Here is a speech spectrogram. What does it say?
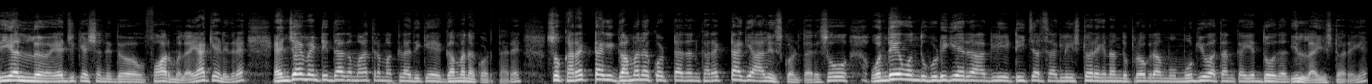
ರಿಯಲ್ ಎಜುಕೇಷನ್ ಇದು ಫಾರ್ಮುಲಾ ಯಾಕೆ ಹೇಳಿದ್ರೆ ಎಂಜಾಯ್ಮೆಂಟ್ ಇದ್ದಾಗ ಮಾತ್ರ ಮಕ್ಕಳು ಅದಕ್ಕೆ ಗಮನ ಕೊಡ್ತಾರೆ. ಸೊ ಕರೆಕ್ಟಾಗಿ ಗಮನ ಕೊಟ್ಟು ಅದನ್ನು ಕರೆಕ್ಟಾಗಿ ಆಲಿಸ್ಕೊಳ್ತಾರೆ. ಸೊ ಒಂದೇ ಒಂದು ಹುಡುಗಿಯರಾಗಲಿ ಟೀಚರ್ಸ್ ಆಗಲಿ ಇಷ್ಟವರೆಗೆ ನಂದು ಪ್ರೋಗ್ರಾಮ್ ಮುಗಿಯುವ ತನಕ ಎದ್ದೋದಿಲ್ಲ ಇಷ್ಟವರೆಗೆ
